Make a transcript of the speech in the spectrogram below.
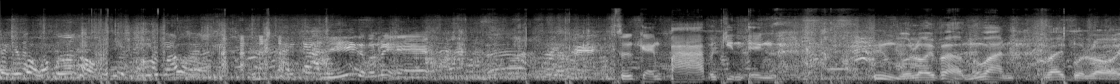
แต่จะบอกว่าเบอสองไม่เห็นดีหรือว่าใครกล้าดีแต่มันไม่แห่ซื้อแกงปลาไปกินเองพี่หนุ่มบัวลอยเปล่าเมื่อวานไหวบัวลอย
